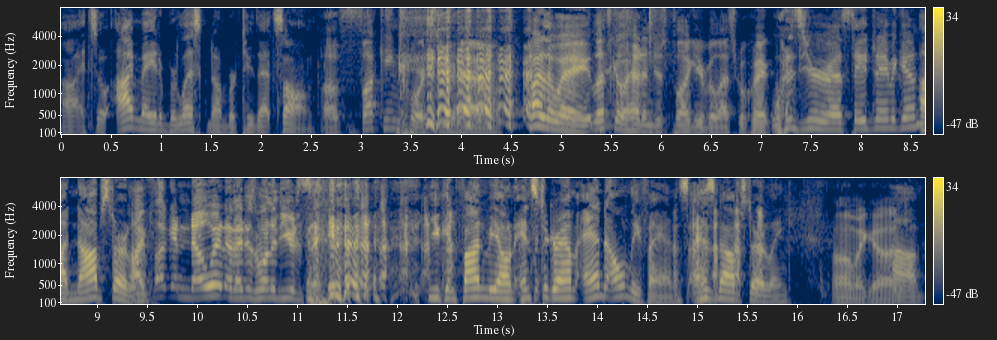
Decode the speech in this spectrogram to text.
Uh, and so I made a burlesque number to that song. Of fucking course you have. By the way, let's go ahead and just plug your burlesque real quick. What is your uh, stage name again? Uh, Knob Sterling. I fucking know it, and I just wanted you to say it. you can find me on Instagram and OnlyFans as Knob Sterling. Oh my god. Um,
